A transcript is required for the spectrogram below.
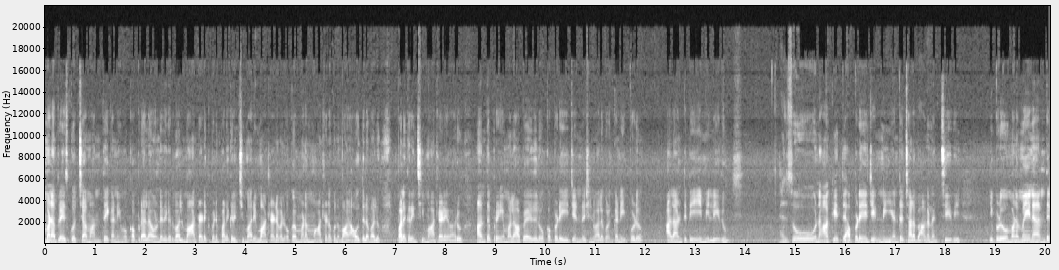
మన ప్లేస్కి వచ్చాము? అంతే కానీ ఒకప్పుడు అలా ఉండేది కదా. వాళ్ళు మాట్లాడకపోయినా పలకరించి మరీ మాట్లాడేవాళ్ళు. ఒక మనం మాట్లాడకుండా వాళ్ళ అవతల వాళ్ళు పలకరించి మాట్లాడేవారు. అంత ప్రేమలు ఆప్యాయతలు ఒకప్పటి జనరేషన్ వాళ్ళకు కానీ ఇప్పుడు అలాంటిది ఏమీ లేదు. సో నాకైతే అప్పుడే జర్నీ అంటే చాలా బాగా నచ్చేది. ఇప్పుడు మనమైనా అంతే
